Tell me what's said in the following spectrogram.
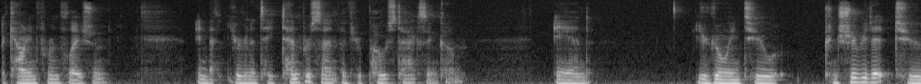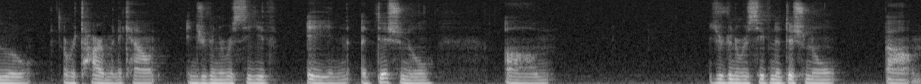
accounting for inflation. And you're going to take 10% of your post tax income and you're going to contribute it to a retirement account and you're going to receive an additional um, you're going to receive an additional um,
